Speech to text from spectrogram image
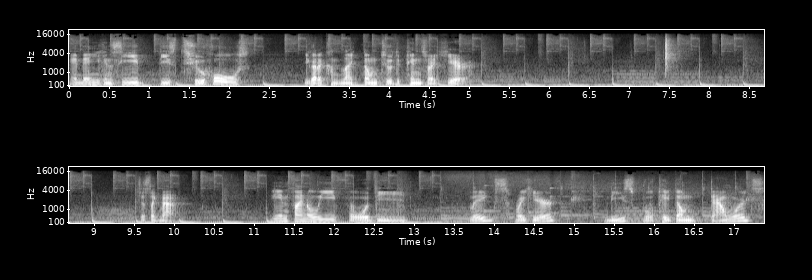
And then you can see these two holes. You gotta connect them to the pins right here. Just like that. And finally for the legs right here these rotate them downwards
